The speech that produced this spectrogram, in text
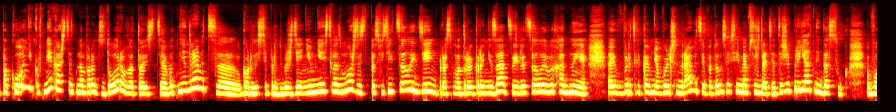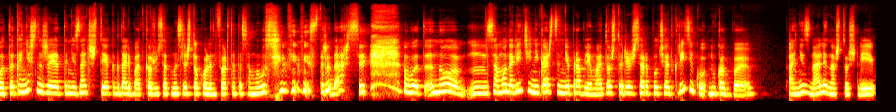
поклонников, мне кажется, это, наоборот, здорово. То есть, вот мне нравится «Гордость и предубеждение», у меня есть возможность посвятить целый день просмотру экранизации или целые выходные, и выбрать, какая мне больше нравится, и потом со всеми обсуждать. Это же приятный досуг. Вот. А, конечно же, это не значит, что я когда-либо откажусь от мысли, что Колин Фёрд — это самый лучший мистер Дарси. Вот. Но само наличие не кажется мне проблемой. А то, что режиссеры получают критику, ну, как бы они знали, на что шли.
